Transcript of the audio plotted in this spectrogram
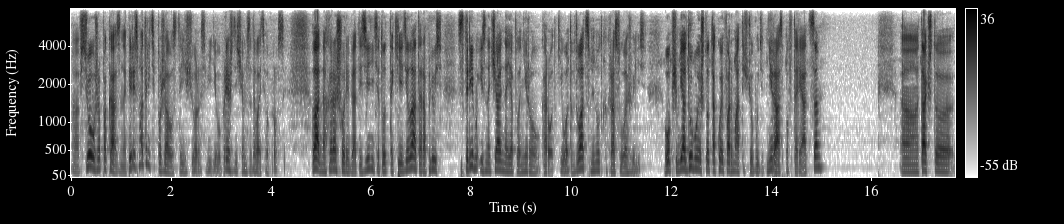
а, все уже показано. Пересмотрите, пожалуйста, еще раз видео, прежде чем задавать вопросы. Ладно, хорошо, ребят, извините, тут такие дела, тороплюсь. Стрим изначально я планировал короткий, вот в 20 минут как раз уложились. В общем, я думаю, что такой формат еще будет не раз повторяться. А, так что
